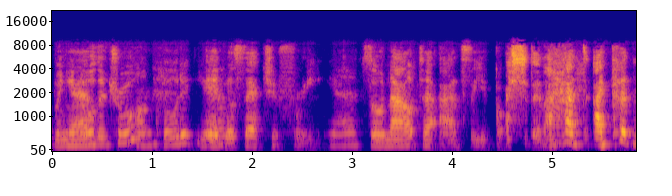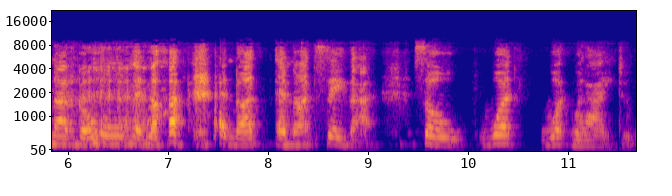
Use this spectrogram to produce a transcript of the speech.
when you know the truth, Uncoded. Yeah. it will set you free. Yeah. So now to answer your question, I had I could not go home and not and not and not say that. So what what would I do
